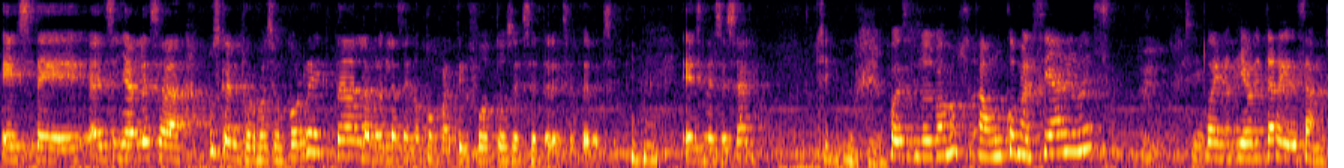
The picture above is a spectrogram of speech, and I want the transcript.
este, a enseñarles a buscar información correcta, las reglas de no compartir fotos, etcétera, etcétera, etcétera. Es necesario. Sí. Pues nos vamos a un comercial, Luis. Sí. Bueno, y ahorita regresamos.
